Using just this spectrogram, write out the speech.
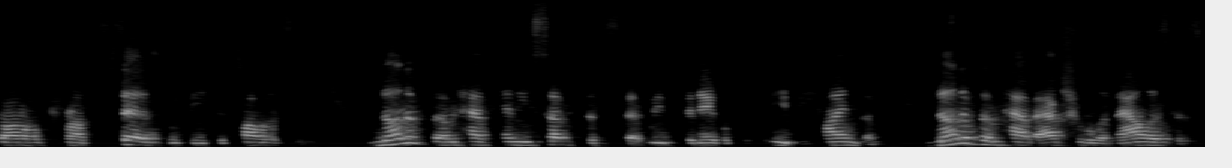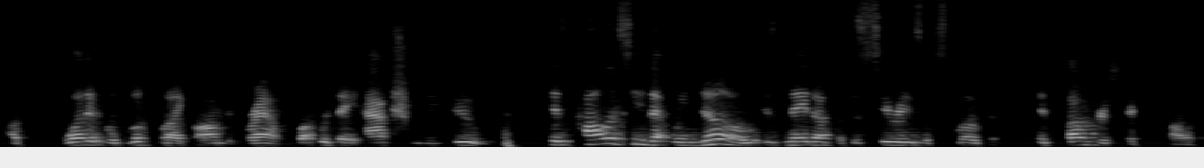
Donald Trump says would be his policy. None of them have any substance that we've been able to behind them. None of them have actual analysis of what it would look like on the ground. What would they actually do? His policy that we know is made up of a series of slogans. It's bumper sticker policy.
